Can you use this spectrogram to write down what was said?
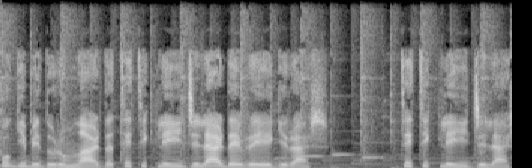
Bu gibi durumlarda tetikleyiciler devreye girer. Tetikleyiciler,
